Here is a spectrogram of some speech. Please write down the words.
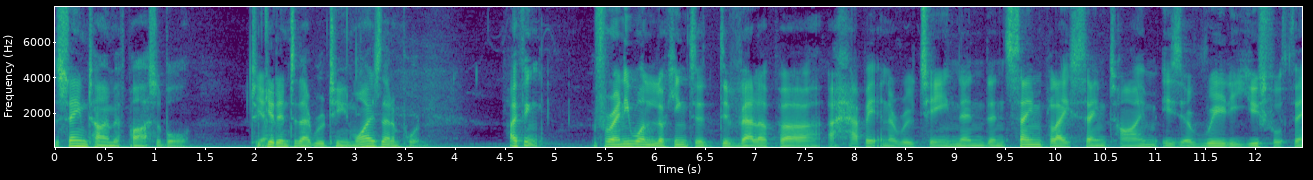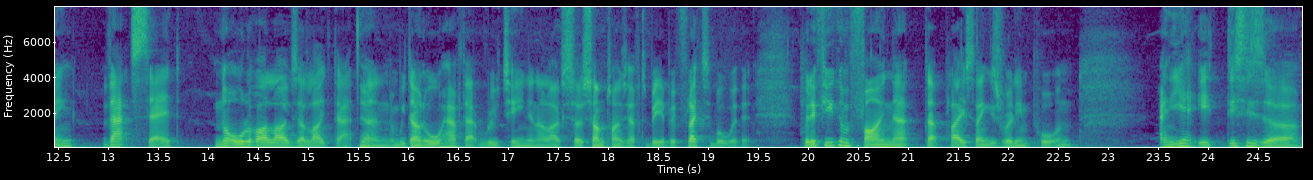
the same time if possible, to Yeah. get into that routine. Why is that important? I think for anyone looking to develop a, a habit and a routine, then then same place, same time is a really useful thing. That said, not all of our lives are like that, Yeah. and, and we don't all have that routine in our lives. So sometimes we have to be a bit flexible with it. But if you can find that that place, I think is really important. And yeah, it, this is a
